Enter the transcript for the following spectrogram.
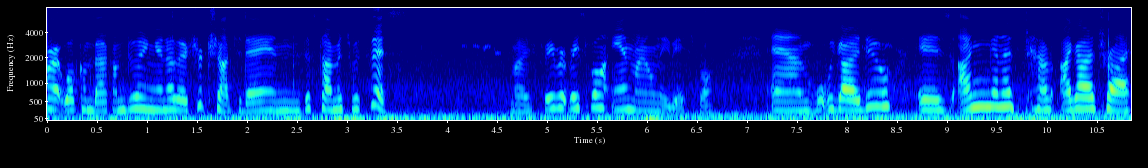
Alright, welcome back. I'm doing another trick shot today, and this time it's with this. My favorite baseball and my only baseball. And what we gotta do is I'm gonna I gotta try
